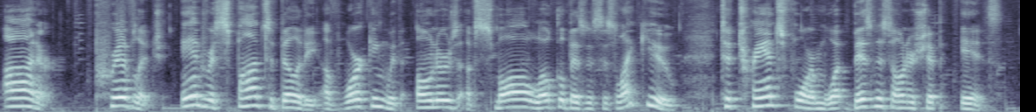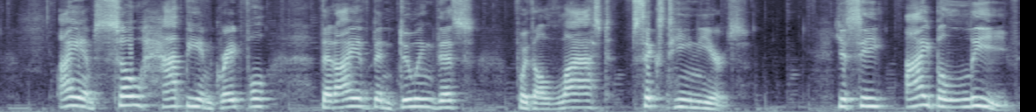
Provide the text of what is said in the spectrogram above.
honor privilege, and responsibility of working with owners of small local businesses like you to transform what business ownership is. I am so happy and grateful that I have been doing this for the last 16 years. You see, I believe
